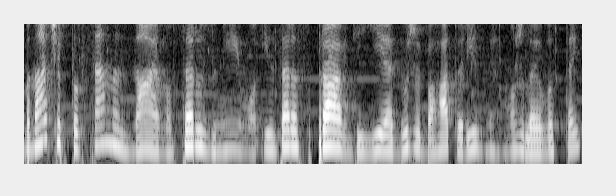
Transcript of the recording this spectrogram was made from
Бо, начебто, все ми знаємо, все розуміємо. Розуміємо, і зараз справді є дуже багато різних можливостей,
